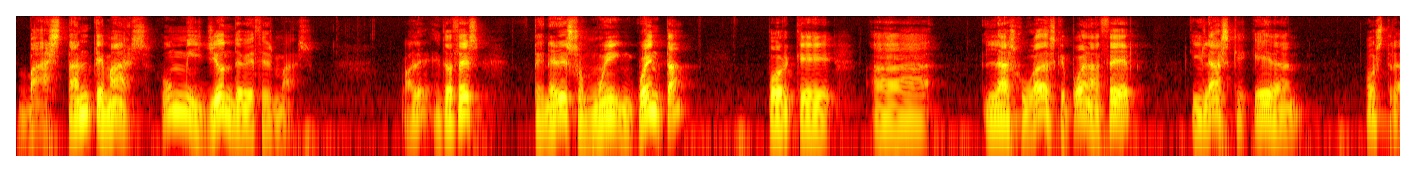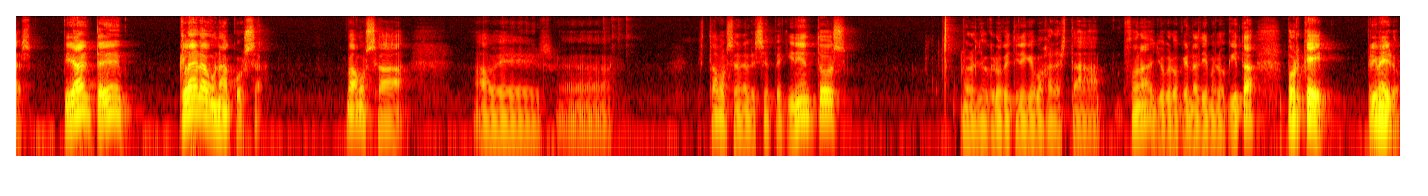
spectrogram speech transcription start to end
Bastante más, un millón de veces más. ¿Vale? Entonces, tener eso muy en cuenta, porque ah, las jugadas que puedan hacer y las que quedan, ostras, tener clara una cosa. Vamos a, a ver, eh, estamos en el SP500, bueno, yo creo que tiene que bajar a esta zona, yo creo que nadie me lo quita. ¿Por qué? Primero,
